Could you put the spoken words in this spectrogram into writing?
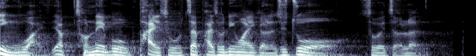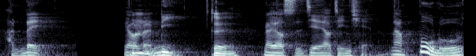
另外要从内部派出，再派出另外一个人去做社会责任，很累，要人力，对，那要时间，要金钱，那不如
